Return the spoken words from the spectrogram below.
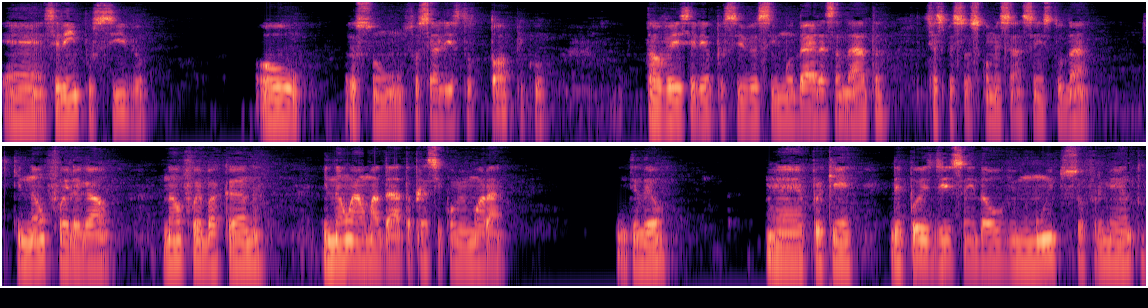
é, seria impossível, ou eu sou um socialista utópico, talvez seria possível sim mudar essa data se as pessoas começassem a estudar, que não foi legal não foi bacana e não é uma data para se comemorar, entendeu? É, porque depois disso ainda houve muito sofrimento.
